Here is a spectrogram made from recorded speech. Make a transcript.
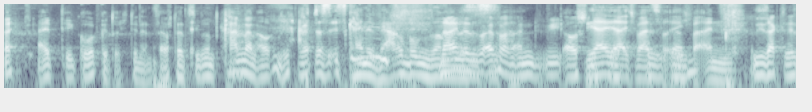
halt, halt die Gurke durch den Entsafter ziehen und kann dann auch nicht mehr. Ach, das ist keine Werbung, sondern Nein, das, ist einfach ein wie Ausschnitt. Ja, ja, ich weiß, Also, ich war ein Sie sagt sehr,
